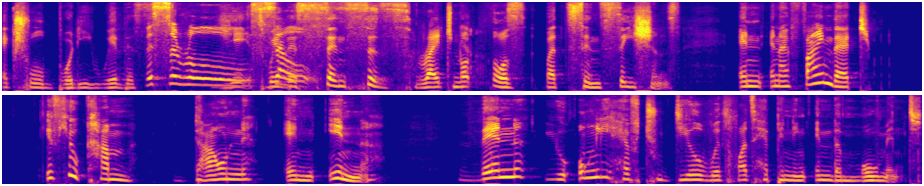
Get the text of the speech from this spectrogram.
actual body where the Visceral yes where the senses right? Not thoughts but sensations. And and i find that if you come down and in then you only have to deal with what's happening in the moment.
